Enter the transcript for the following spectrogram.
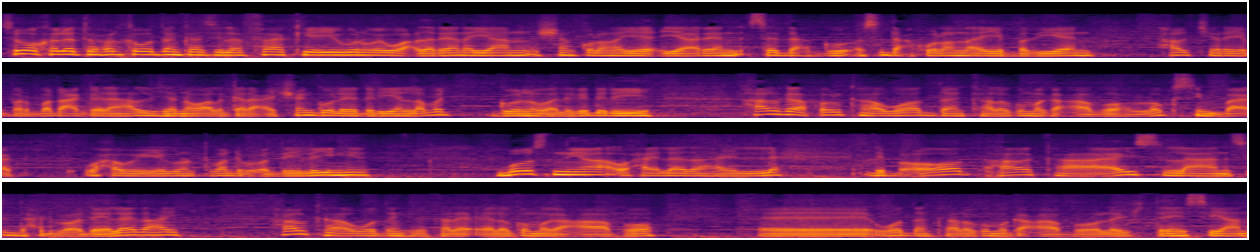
sidoo kaleeto xulka wadanka silafaki iyaguna way wacdareenayaan. Shan kulan ayay ciyaareen saddex kulan ayay badiyeen. Hal jeer ayay barbadhac galeen hal jeerna waa la shan gool ay dhaliyeen laba goolna waa laga dhaliyey. Halka xulka wadanka lagu magacaabo luxemburg waxa weye toban dhibcood ay leeyihiin. Bosnia waxay leedahay lix dhibcood halka iceland saddex dhibcood ay leedahay halka wadanka kale ee lagu magacaabo wadanka lagu magacaabo lechtensian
